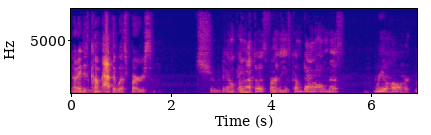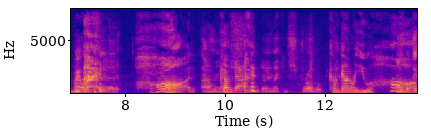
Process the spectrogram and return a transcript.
No, they just come after us first. Shoot, they don't come after us first. They just come down on us real hard. I always say that. Hard. I mean, Come down. shoot, They make you struggle. Come down on you That's hard. what they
